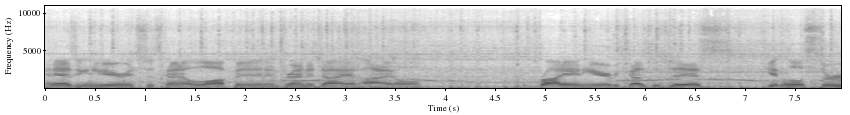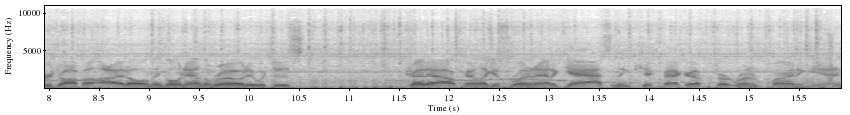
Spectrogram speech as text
And as you can hear, it's just kind of lopping and trying to die at idle. brought in here because of this, getting a little surge off of idle and then going down the road, it would just cut out, kind of like it's running out of gas and then kick back up and start running fine again.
